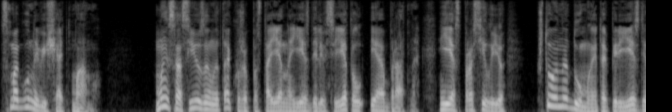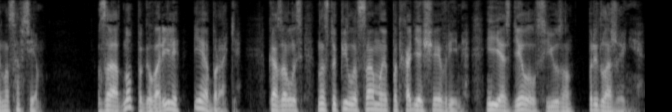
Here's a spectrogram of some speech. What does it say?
смогу навещать маму. Мы со Сьюзан и так уже постоянно ездили в Сиэтл и обратно, я спросил ее, что она думает о переезде насовсем. Заодно поговорили и о браке. Казалось, наступило самое подходящее время, и я сделал Сьюзан предложение.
